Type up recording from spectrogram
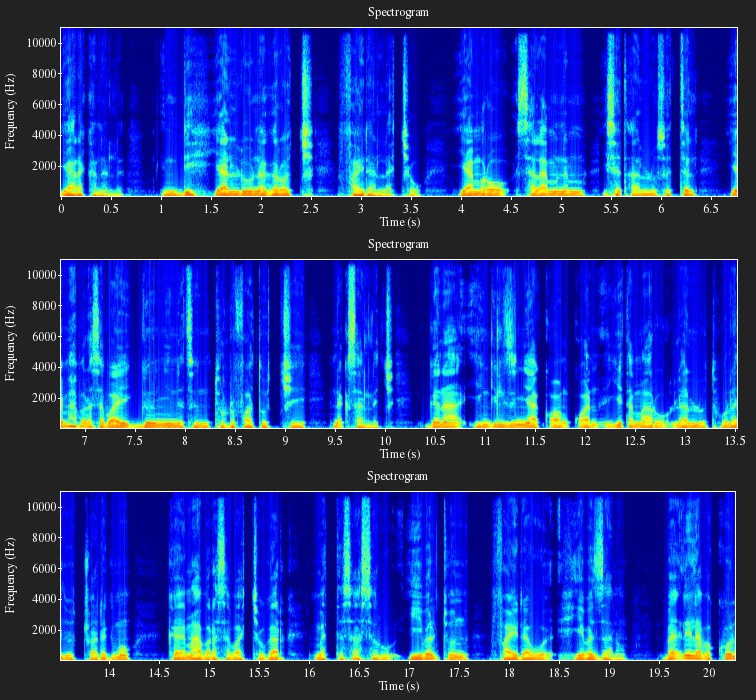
ያረከናል። እንዲህ ያሉ ነገሮች ፋይዳ አላቸው፣ የአእምሮ ሰላምንም ይሰጣሉ ስትል የማኅበረሰባዊ ግንኙነትን ትሩፋቶች ነቅሳለች። ገና የእንግሊዝኛ ቋንቋን እየተማሩ ላሉት ወላጆቿ ደግሞ ከማኅበረሰባቸው ጋር መተሳሰሩ ይበልጡን ፋይዳው የበዛ ነው። በሌላ በኩል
